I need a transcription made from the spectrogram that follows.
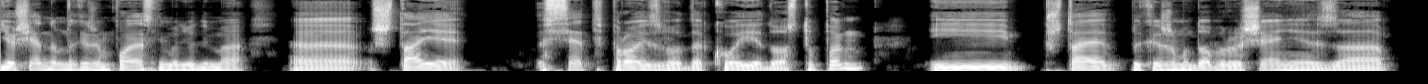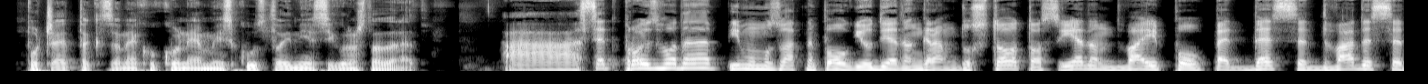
još jednom da kažem pojasnimo ljudima uh, šta je set proizvoda koji je dostupan i šta je, da kažemo, dobro rešenje za početak za neko ko nema iskustva i nije sigurno šta da radi. A set proizvoda imamo zlatne poluge od 1 gram do 100, to su 1, 2,5, 5, 10, 20,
